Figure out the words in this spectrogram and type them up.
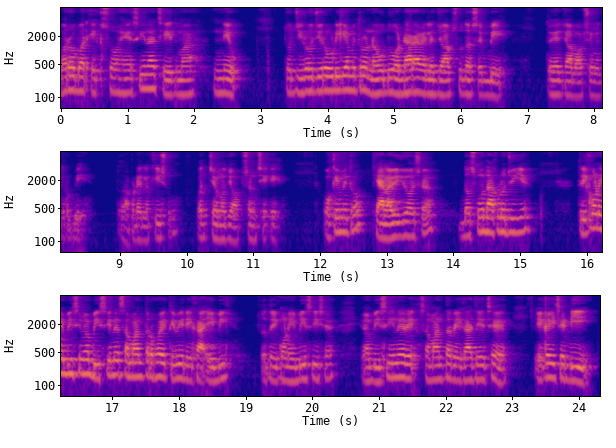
બરોબર એકસો એંસીના છેદમાં નેવું. તો જીરો જીરો ઉડી ગયા મિત્રો, નવ દુ અઢાર આવે એટલે જવાબ શું થશે? બે. તો એ જવાબ આવશે મિત્રો બે. તો આપણે લખીશું. વચ્ચેનો જે ઓપ્શન છે એ. ઓકે મિત્રો, ખ્યાલ આવી ગયો હશે. દસમો દાખલો જોઈએ. ત્રિકોણ એબીસીમાં બીસીને સમાંતર હોય તેવી રેખા એબી તો ત્રિકોણ એબીસી છે. એમાં બીસીને સમાંતર રેખા જે છે, એ કઈ છે? ડી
